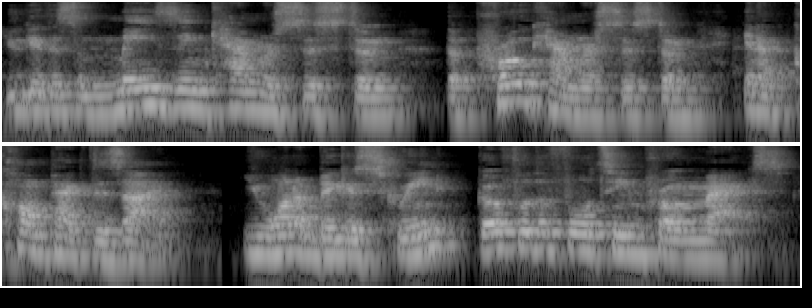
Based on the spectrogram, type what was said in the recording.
You get this amazing camera system, the Pro camera system, in a compact design. You want a bigger screen? Go for the 14 Pro Max.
